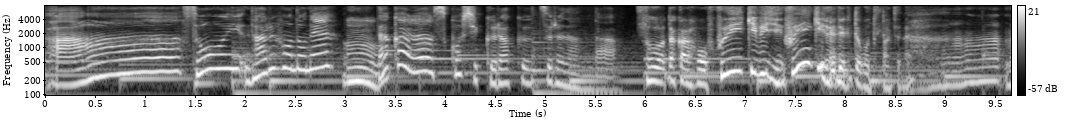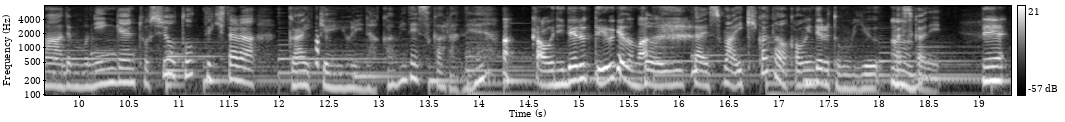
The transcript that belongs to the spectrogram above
ああそういうなるほどね。うん。だから少し暗く映るなんだ。そう、だからこう雰囲気美人、雰囲気が出るってことなんじゃない？あーまあでも人間年を取ってきたら外見より中身ですからね。顔に出るって言うけどな。と言いたいまあ生き方は顔に出るとも言う。確かに、ね。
